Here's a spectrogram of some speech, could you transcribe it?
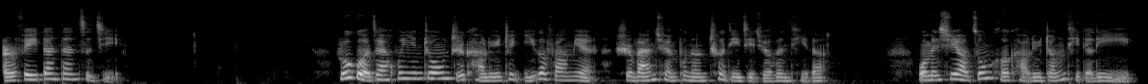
而非单单自己。如果在婚姻中只考虑这一个方面，是完全不能彻底解决问题的。我们需要综合考虑整体的利益，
